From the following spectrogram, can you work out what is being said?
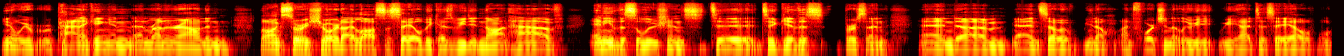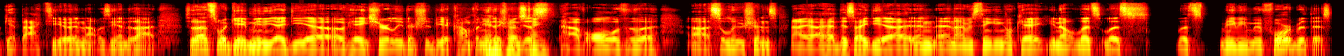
you know, we were, panicking and, and running around. And long story short, I lost the sale because we did not have any of the solutions to to give this person. And um, and so, you know, unfortunately, we we had to say, "Oh, we'll get back to you," and that was the end of that. So that's what gave me the idea of, "Hey, surely there should be a company that can just have all of the uh, solutions." I, I had this idea, and and I was thinking, okay, you know, let's let's let's maybe move forward with this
